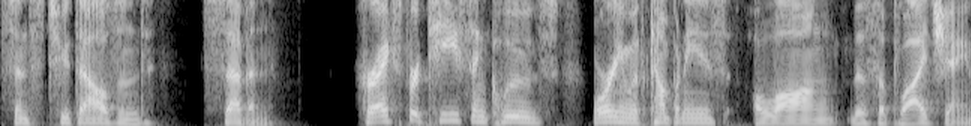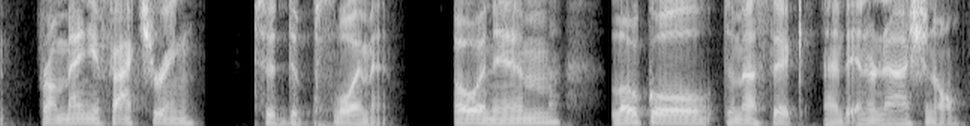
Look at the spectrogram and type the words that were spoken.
since 2007. Her expertise includes working with companies along the supply chain, from manufacturing to deployment, O&M, local, domestic, and international.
